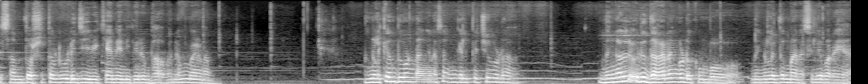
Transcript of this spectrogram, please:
സന്തോഷത്തോടുകൂടി ജീവിക്കാൻ എനിക്കൊരു ഭവനം വേണം. നിങ്ങൾക്ക് എന്തുകൊണ്ട് അങ്ങനെ സങ്കല്പിച്ചുകൂടാ? നിങ്ങൾ ഒരു ദാനം കൊടുക്കുമ്പോൾ നിങ്ങളിത് മനസ്സിൽ പറയുക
